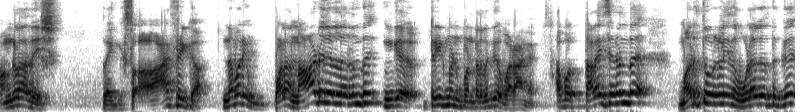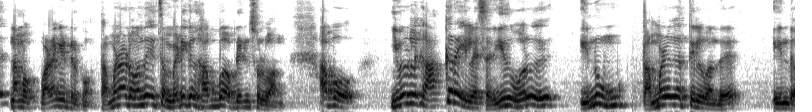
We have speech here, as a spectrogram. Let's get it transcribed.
பங்களாதேஷ் லைக் ஆப்பிரிக்கா இந்த மாதிரி பல நாடுகள்ல இருந்து இங்க ட்ரீட்மெண்ட் பண்றதுக்கு வராங்க. அப்போ தலை சிறந்த மருத்துவர்களை இந்த உலகத்துக்கு நம்ம வழங்கிட்டு இருக்கோம். தமிழ்நாடு வந்து இட்ஸ் மெடிக்கல் ஹப் அப்படின்னு சொல்லுவாங்க. அப்போ இவர்களுக்கு அக்கறை இல்லை சார் இது ஒரு இன்னும் தமிழகத்தில் வந்து இந்த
